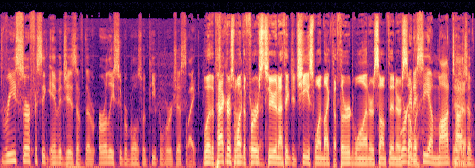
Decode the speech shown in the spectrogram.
resurfacing images of the early Super Bowls when people were just like, Well, the Packers won the first two and I think the Chiefs won like the third one or something or we're somewhere. gonna see a montage Yeah. of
